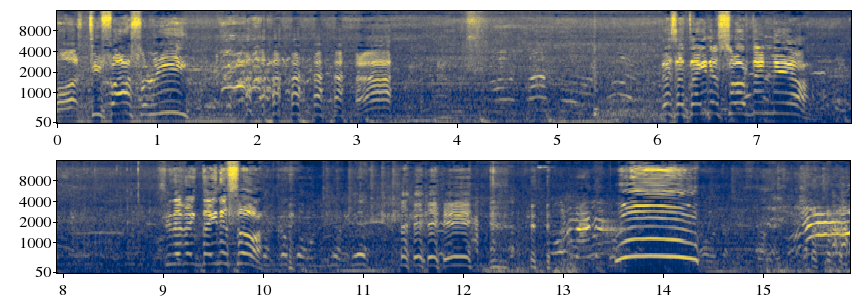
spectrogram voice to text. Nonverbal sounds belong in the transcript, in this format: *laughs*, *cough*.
Oh, ti fa lì! There's a dinosaur in there! See the big dinosaur? Woo! *laughs*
